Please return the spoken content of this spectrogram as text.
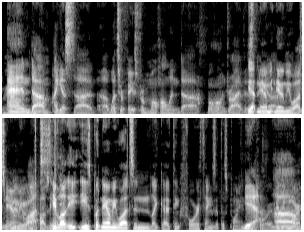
right. and um, I guess uh, uh, what's her face from Mulholland uh, Mulholland Drive. Is yeah, the, Naomi, uh, Naomi Watts. Naomi, Naomi Watts. Watts. He lo- he he's put Naomi Watts in like I think four things at this point. Yeah, four, maybe um, more.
